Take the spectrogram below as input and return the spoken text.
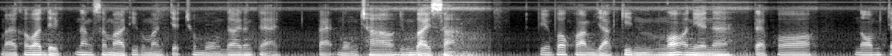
หมายความว่าเด็กนั่งสมาธิประมาณ 7 ชั่วโมงได้ตั้งแต่8โมงเช้าถึงบ่ายสามเพียงเพราะความอยากกินเงาะเนี่ยนะ แต่พอ น้อมใจ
